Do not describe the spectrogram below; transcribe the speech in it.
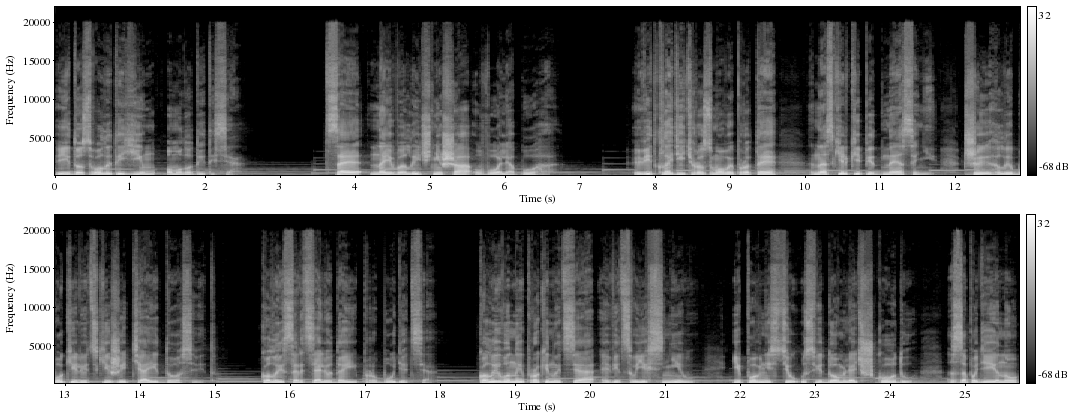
і дозволити їм омолодитися. Це найвеличніша воля Бога. Відкладіть розмови про те, наскільки піднесені чи глибокі людські життя і досвід, коли серця людей пробудяться, коли вони прокинуться від своїх снів і повністю усвідомлять шкоду, заподіяну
